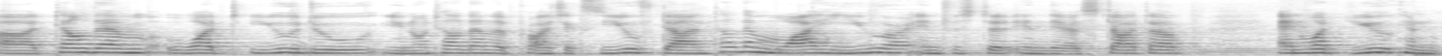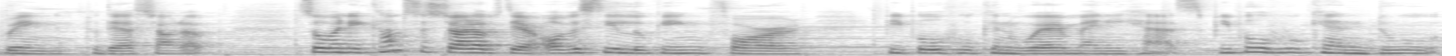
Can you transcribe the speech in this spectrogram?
uh, tell them what you do you know tell them the projects you've done tell them why you are interested in their startup and what you can bring to their startup so when it comes to startups they're obviously looking for people who can wear many hats people who can do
